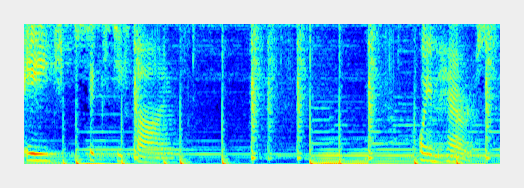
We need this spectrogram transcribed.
Age 65. Kwame Harris.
